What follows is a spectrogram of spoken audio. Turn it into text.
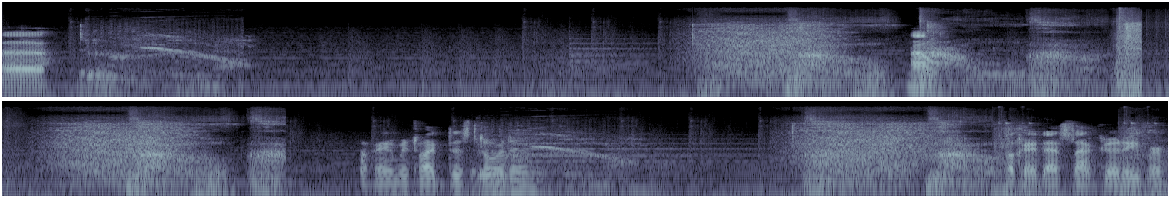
Uh. Ow. Okay, let me try this door then. Okay, that's not good either.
